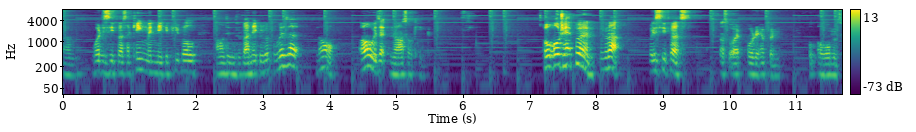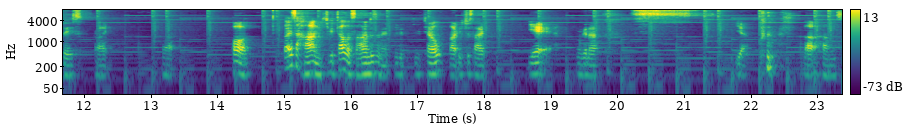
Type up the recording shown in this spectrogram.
Um what did you see first? A king, many naked people, mountains a naked people. where's that? No. Oh, is that no saw king. Oh Audrey Hepburn! Look at that. What did you see first? That's what Audrey Hepburn. A, a woman's face. Right. Right. Oh, that is a hand. You can tell that's a hand, isn't it? You can, you can tell. Like it's just like, yeah. I'm gonna, yeah, that hands.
